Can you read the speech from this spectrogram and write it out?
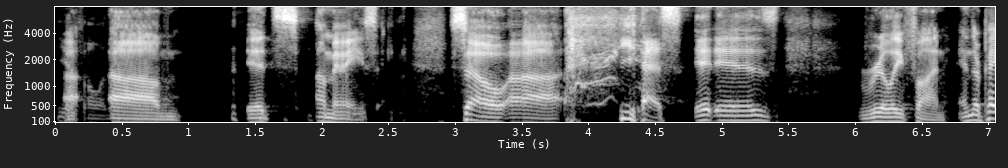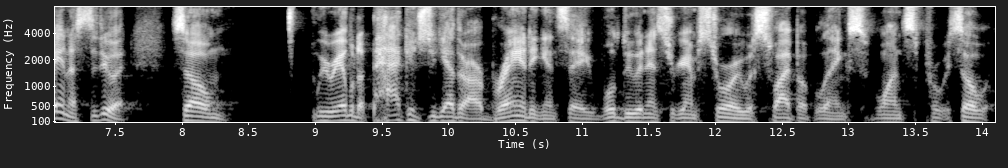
Yeah, uh, um, it's amazing. So uh, yes, it is really fun, and they're paying us to do it. So we were able to package together our branding and say we'll do an Instagram story with swipe up links once per. So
